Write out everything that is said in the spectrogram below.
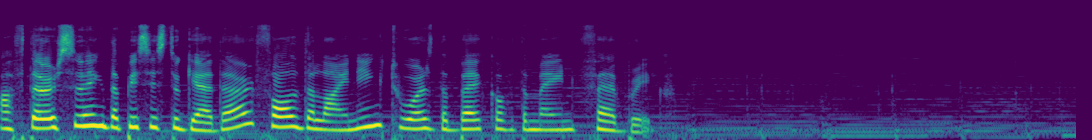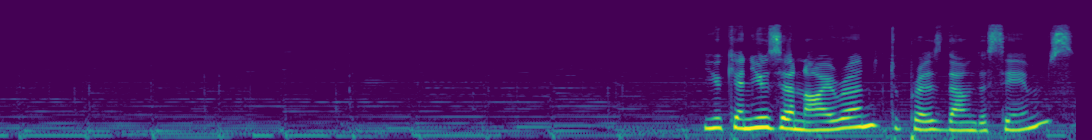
After sewing the pieces together, fold the lining towards the back of the main fabric. You can use an iron to press down the seams.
